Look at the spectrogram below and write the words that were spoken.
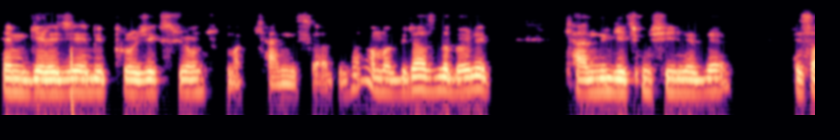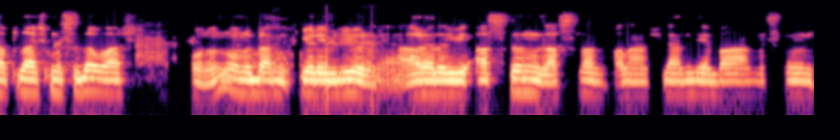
hem geleceğe bir projeksiyon tutmak kendisi adına ama biraz da böyle kendi geçmişiyle de hesaplaşması da var onun. Onu ben görebiliyorum yani. Arada bir aslanız aslan falan filan diye bağırmasının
